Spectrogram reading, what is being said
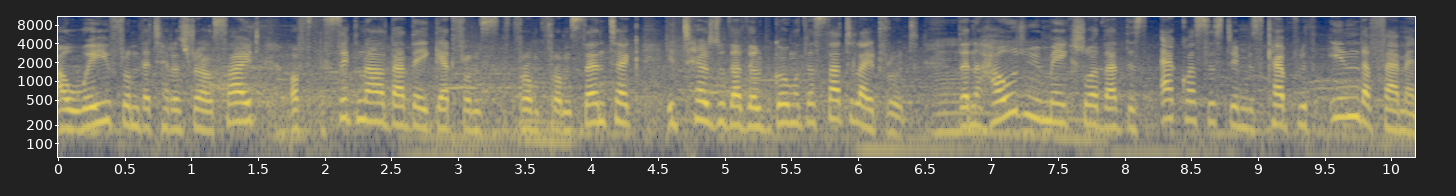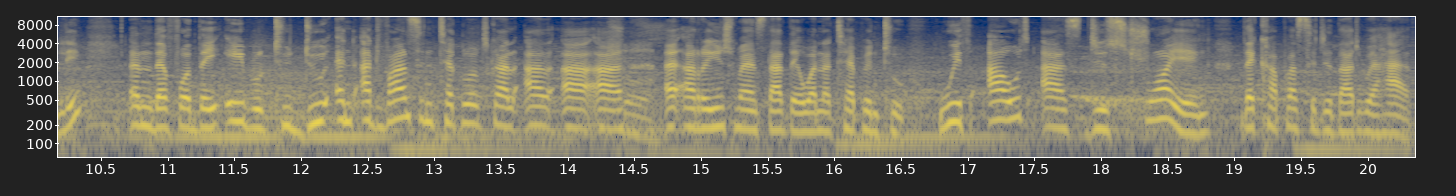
away from the terrestrial side of the signal that they get from from from Sentech, it tells you that they'll be going with the satellite route. Then how do we make sure that this ecosystem is kept within the family, and therefore they're able to do and advance in technological uh, uh, uh, Sure. uh, arrangements that they want to tap into without us destroying the capacity that we have.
